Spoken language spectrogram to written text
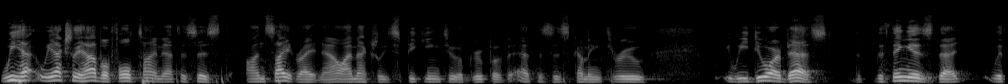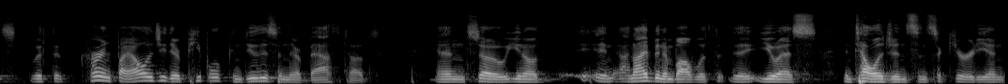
we, we actually have a full-time ethicist on site right now. I'm actually speaking to a group of ethicists coming through. We do our best. The, the thing is that with, with the current biology, there are people can do this in their bathtubs. And so, you know, in, and I've been involved with the U.S. intelligence and security, and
